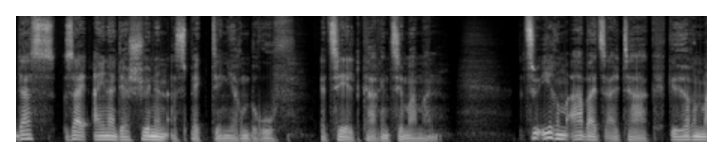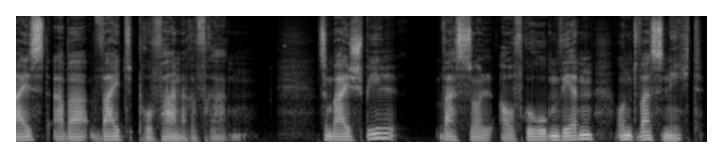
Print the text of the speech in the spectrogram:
Das sei einer der schönen Aspekte in ihrem Beruf, erzählt Karin Zimmermann. Zu ihrem Arbeitsalltag gehören meist aber weit profanere Fragen. Zum Beispiel, was soll aufgehoben werden und was nicht?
